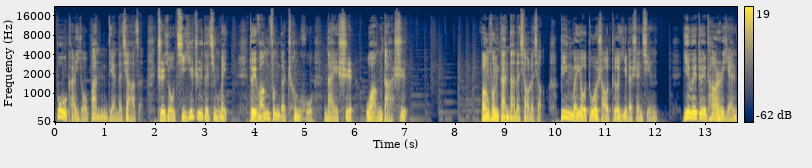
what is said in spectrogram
不敢有半点的架子，只有极致的敬畏，对王峰的称呼乃是王大师。王峰淡淡的笑了笑，并没有多少得意的神情，因为对他而言，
